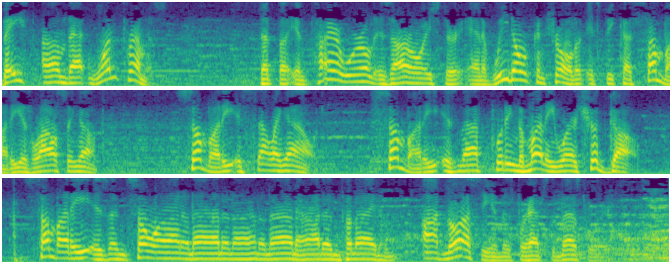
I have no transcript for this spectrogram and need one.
based on that one premise that the entire world is our oyster, and if we don't control it, it's because somebody is lousing up. Somebody is selling out. Somebody is not putting the money where it should go. Somebody is, and so on and on and on and on, ad infinitum. Ad nauseum is perhaps the best word.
